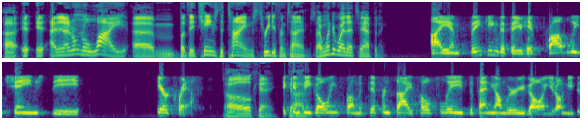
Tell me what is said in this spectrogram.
Uh, it, it, and I don't know why, um, but they've changed the times three different times. I wonder why that's happening. I am thinking that they have probably changed the aircraft. Okay, It got can be going from a different size. Hopefully, depending on where you're going, you don't need to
